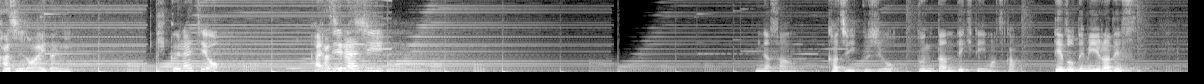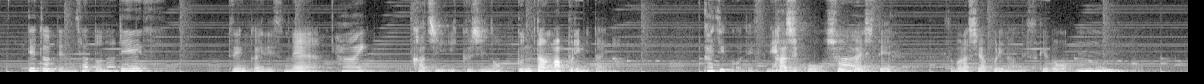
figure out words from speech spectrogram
家事の間に。聞くラジオ。家事ラジ。皆さん家事育児を分担できていますか？テドで三浦です。テトテの里奈です。前回ですね。はい。家事育児の分担アプリみたいな。カジコですね。家事子を紹介して、素晴らしいアプリなんですけどうん。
